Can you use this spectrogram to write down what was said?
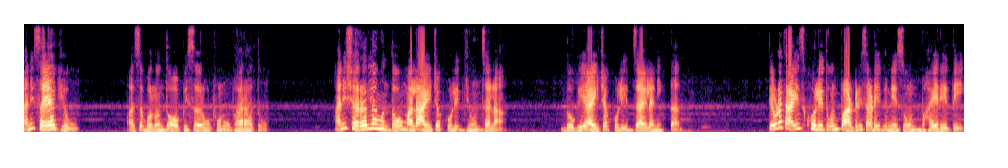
आणि सया घेऊ. असं बोलून तो ऑफिसर उठून उभा राहतो. आणि शरदला म्हणतो मला आईच्या खोलीत घेऊन चला. दोघे आईच्या खोलीत जायला निघतात. तेवढ्यात आईच खोलीतून पांढरी साडी नेसून बाहेर येते.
